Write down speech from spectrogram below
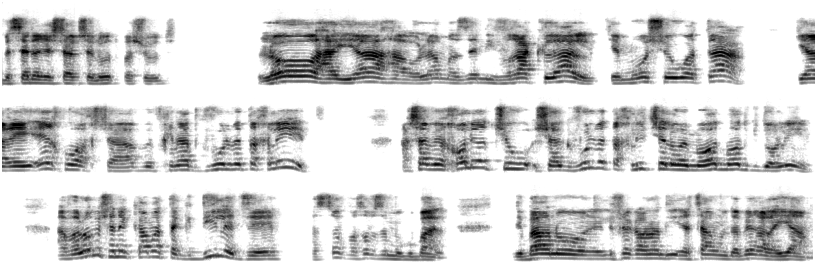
בסדר השתלשלות פשוט, לא היה העולם הזה נברא כלל כמו שהוא אתה, כי הרי איך הוא עכשיו בבחינת גבול ותכלית? עכשיו, יכול להיות שהוא, שהגבול ותכלית שלו הם מאוד מאוד גדולים, אבל לא משנה כמה תגדיל את זה, בסוף בסוף זה מוגבל. דיברנו, לפני כמה זמן יצאנו לדבר על הים.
